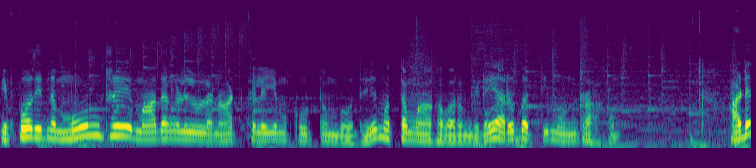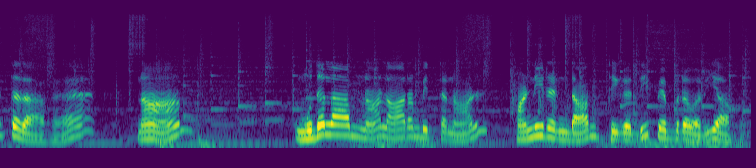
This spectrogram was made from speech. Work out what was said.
இப்போது இந்த மூன்று மாதங்களில் உள்ள நாட்களையும் கூட்டும்போது மொத்தமாக வரும் விடை அறுபத்தி மூன்றாகும் அடுத்ததாக நாம் முதலாம் நாள் ஆரம்பித்த நாள் பன்னிரெண்டாம் திகதி பிப்ரவரி ஆகும்.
